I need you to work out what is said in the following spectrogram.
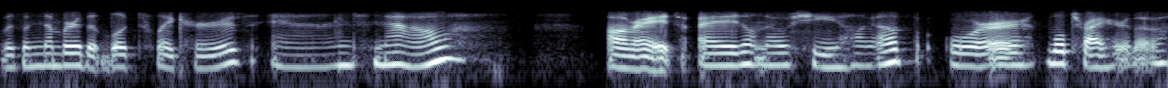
Was a number that looked like hers, and now, all right. I don't know if she hung up, or we'll try her though.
